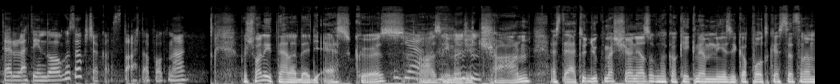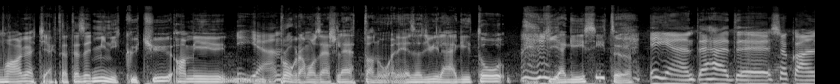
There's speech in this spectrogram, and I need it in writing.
területén dolgozok, csak a startupoknak. Most van itt nálad egy eszköz, Igen. az Imagine Charm. Ezt el tudjuk mesélni azoknak, akik nem nézik a podcastet, hanem hallgatják? Tehát ez egy mini kütyű, ami Igen. programozás lehet tanulni. Ez egy világító kiegészítő? Igen, tehát sokan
